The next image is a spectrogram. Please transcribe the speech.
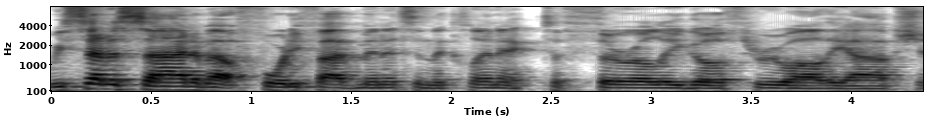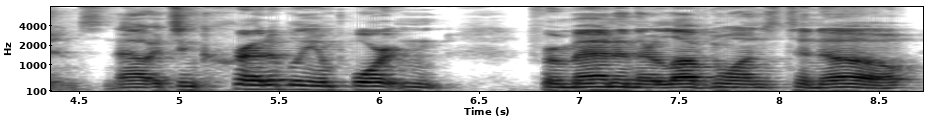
we set aside about 45 minutes in the clinic to thoroughly go through all the options. Now, it's incredibly important for men and their loved ones to know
